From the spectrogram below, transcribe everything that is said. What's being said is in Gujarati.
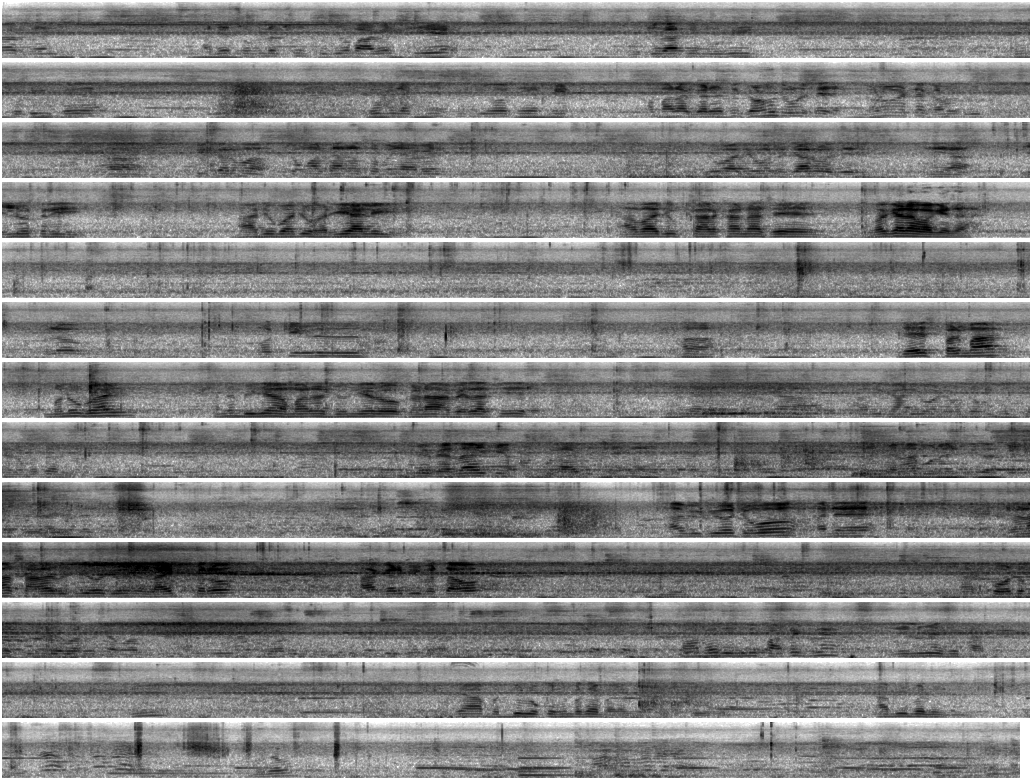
ફ્રેન્ડ આજે શુભલક્ષ્મી સ્ટુડિયોમાં આવેલ છીએ. ગુજરાતી મૂવી શૂટિંગ છે. શુભલક્ષ્મી સ્ટુડિયો છે. અમારા ઘરેથી ઘણું દૂર છે. ઘણું એટલે ઘણું દૂર. છે હા સ્પીકરમાં ચોમાસાના સમય આવેલ છે. જોવા જેવો નજારો છે. અહીંયા લીલોતરી, આજુબાજુ હરિયાળી, આ બાજુ કારખાના છે. વગેરે વગેરે. વકીલ, હા. જયેશ પરમાર, મનુભાઈ અને બીજા અમારા જુનિયરો ઘણા આવેલા છે. અને સારી ગાડીઓ અને બધો બધું ચહેરો બધા મેં વહેલા આવી ગયા પણ આવ્યું છે નહીં મેં વહેલા બોલાવી દીધા આ વીડિયો જુઓ અને ઘણા સારા વીડિયો જોઈને લાઈક કરો. આગળ બી બતાવો. આ સ્પોટમાં શું લેવાનું છે અમારું. સામે રેલવે ફાટક છે. રેલવે છે ફાટક. એટલે આ બધું લોકેશન બધા બરાબર છે. આ બી બધું છે. બરાબર?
